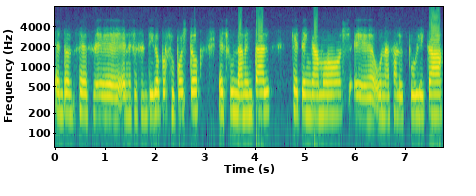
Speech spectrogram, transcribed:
Entonces, eh, en ese sentido, por supuesto, es fundamental que tengamos eh, una salud pública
